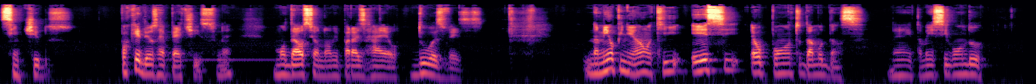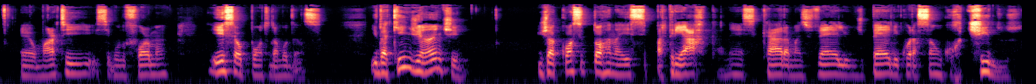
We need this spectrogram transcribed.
sentidos. Por que Deus repete isso, né? Mudar o seu nome para Israel duas vezes. Na minha opinião, aqui, esse é o ponto da mudança. Né? E também, segundo é, o Marty, segundo Forman, esse é o ponto da mudança. E daqui em diante, Jacó se torna esse patriarca, né? esse cara mais velho, de pele e coração curtidos,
